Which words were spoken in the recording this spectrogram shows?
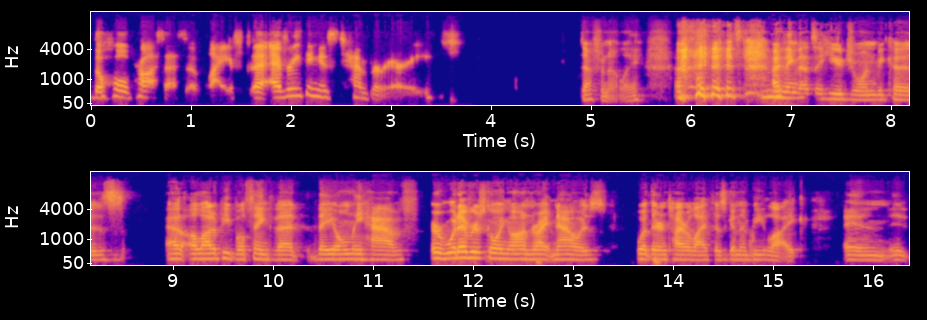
the whole process of life. That everything is temporary definitely mm-hmm. i think mm-hmm. that's a huge one because a lot of people think that they only have or whatever's going on right now is what their entire life is going to be like and it,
